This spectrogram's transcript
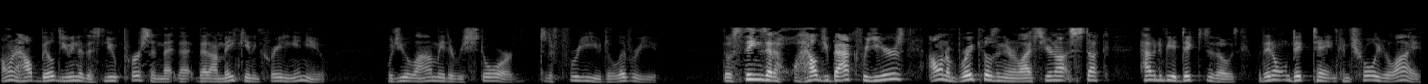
I want to help build you into this new person that, that, that I'm making and creating in you. Would you allow me to restore, to free you, deliver you? Those things that held you back for years, I want to break those in your life so you're not stuck having to be addicted to those. But they don't dictate and control your life,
